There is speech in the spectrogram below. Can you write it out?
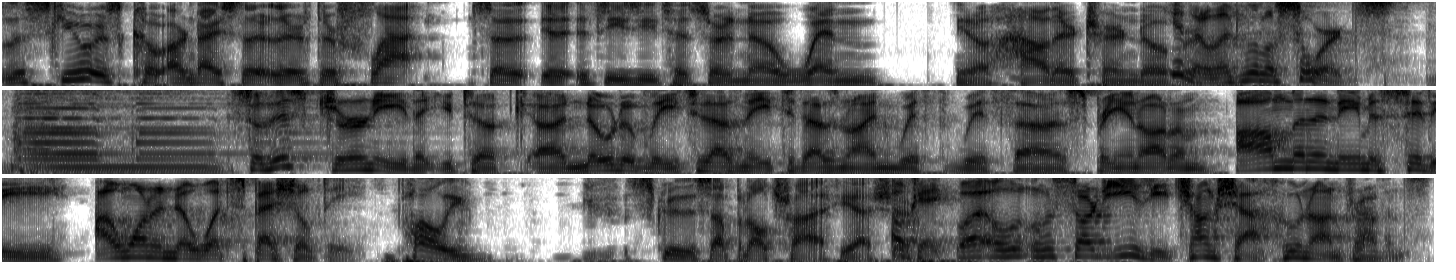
the skewers co- are nice. They're, they're they're flat, so it, it's easy to sort of know when you know how they're turned over. Yeah, they're like little swords. So this journey that you took, uh, notably 2008, 2009 with, with uh, spring and autumn, I'm going to name a city. I want to know what specialty. Probably screw this up, but I'll try. Yeah, sure. Okay, well, let's start easy. Changsha, Hunan province.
